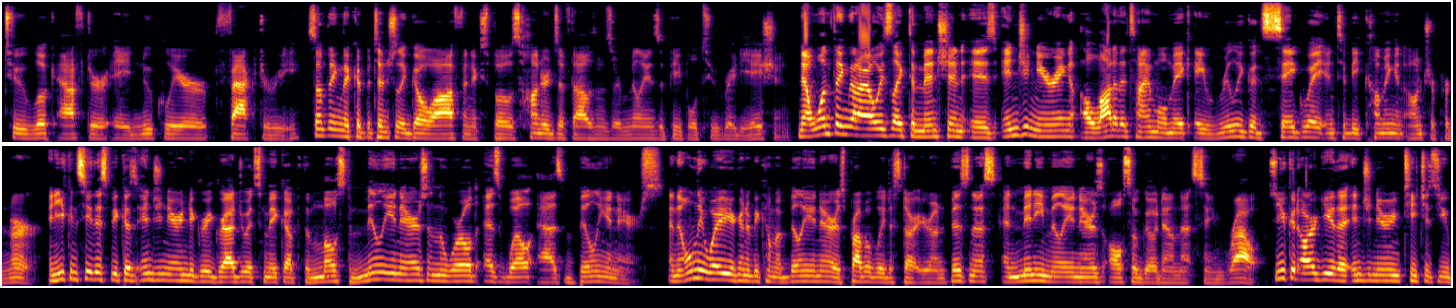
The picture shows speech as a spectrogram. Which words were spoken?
to look after a nuclear factory, something that could potentially go off and expose hundreds of thousands or millions of people to radiation. Now, one thing that I always like to mention is engineering a lot of the time will make a really good segue into becoming an entrepreneur. And you can see this because engineering degree graduates make up the most millionaires in the world as well as billionaires. And the only way you're going to become a billionaire is probably to start your own business, and many millionaires also go down that same route. So you could argue that engineering teaches you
